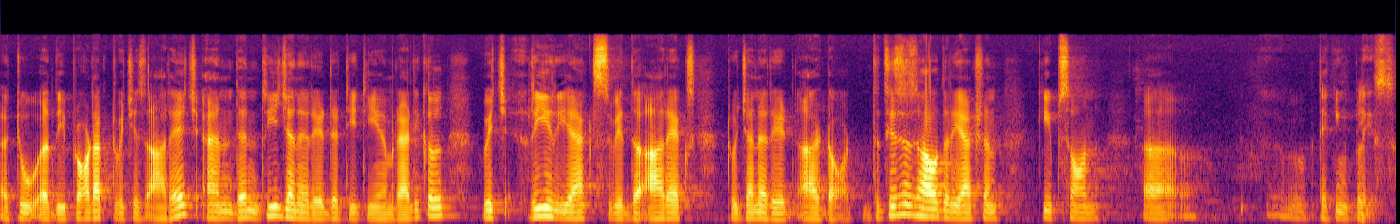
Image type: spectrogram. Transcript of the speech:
uh, to uh, the product which is RH and then regenerate the TTM radical which re-reacts with the Rx to generate R dot. This is how the reaction keeps on uh, taking place.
